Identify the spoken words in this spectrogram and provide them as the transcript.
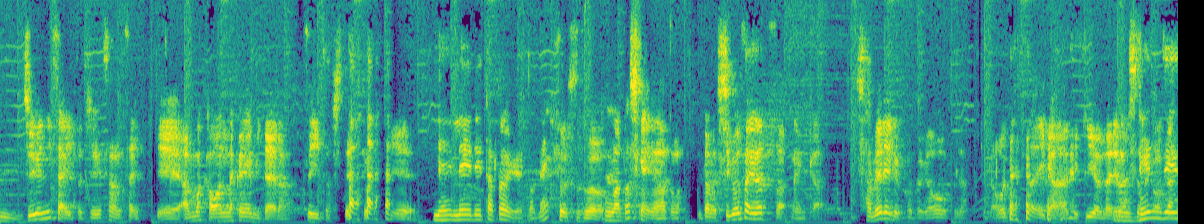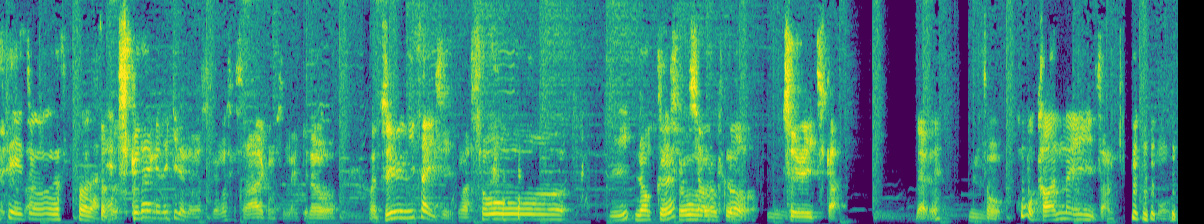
うん。12歳と13歳ってあんま変わんなくね？みたいなツイートしてる人がいて、年齢で例えるとね。そうそうそう。うんまあ確かになと思って。多分4、5歳だとさ、なんか、喋れることが多くなってお手伝いができるようになりましたとか全然正常そうだねそうそう、。宿題ができるのもしもしかしたらあるかもしれないけど、まあ、12歳児、まあ小 2? 六？小6小六とうん中1か。だよね。うんそう。ほぼ変わんないじゃん。もう、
